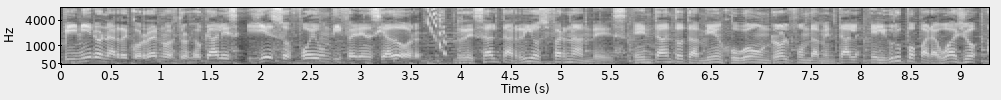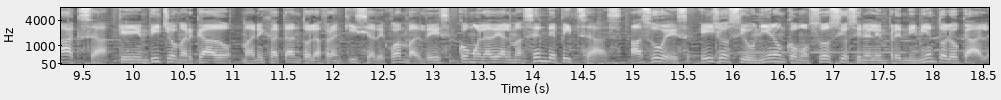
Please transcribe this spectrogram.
Vinieron a recorrer nuestros locales y eso fue un diferenciador, resalta Ríos Fernández. En tanto, también también jugó un rol fundamental el grupo paraguayo AXA, que en dicho mercado maneja tanto la franquicia de Juan Valdés como la de Almacén de Pizzas. A su vez, ellos se unieron como socios en el emprendimiento local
